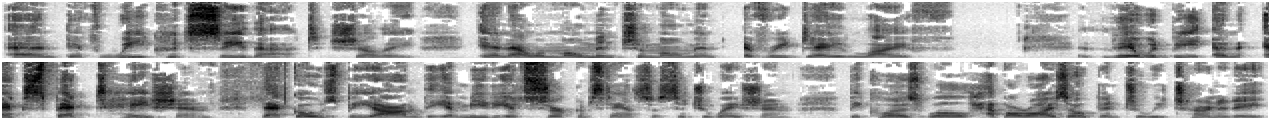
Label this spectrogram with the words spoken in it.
And if we could see that, Shelley, in our moment to moment, everyday life, there would be an expectation that goes beyond the immediate circumstance or situation because we'll have our eyes open to eternity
